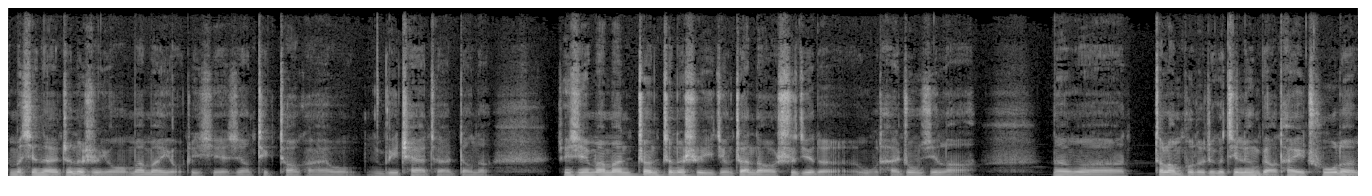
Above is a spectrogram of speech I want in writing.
那么现在真的是有慢慢有这些像 TikTok 还有 WeChat 等等，这些慢慢正真的是已经站到世界的舞台中心了啊。那么。特朗普的这个禁令表态一出呢，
